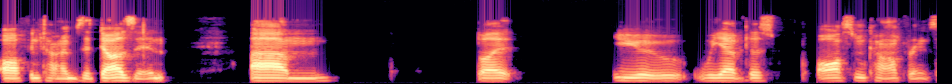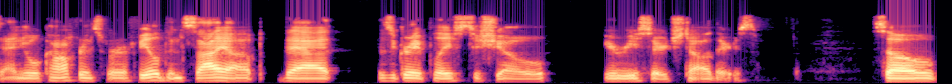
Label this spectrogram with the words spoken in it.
Oftentimes it doesn't. Um, but you we have this awesome conference, annual conference for our field in SIOP that is a great place to show your research to others. So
